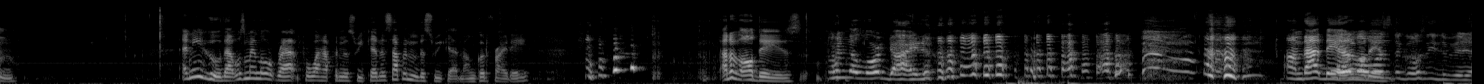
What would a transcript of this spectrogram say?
Mm-hmm. Anywho, that was my little rant for what happened this weekend. This happened this weekend on Good Friday. Out of all days, when the Lord died. on that day, out of all days, wants to go see video.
